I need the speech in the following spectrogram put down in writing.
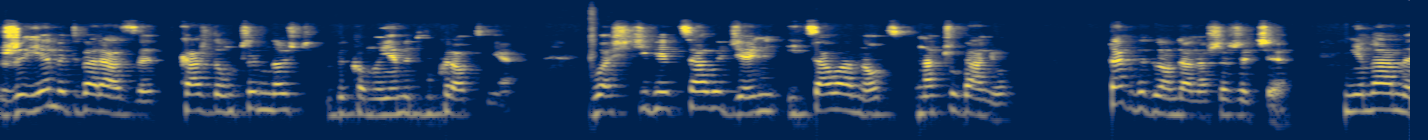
Żyjemy dwa razy. Każdą czynność wykonujemy dwukrotnie. Właściwie cały dzień i cała noc na czuwaniu. Tak wygląda nasze życie. Nie mamy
